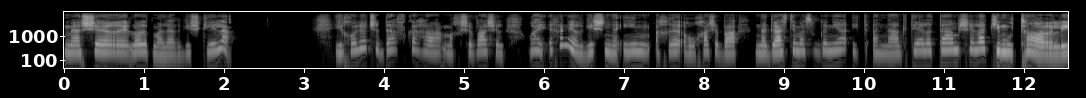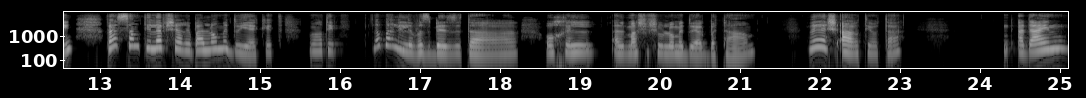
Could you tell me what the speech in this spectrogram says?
מאשר, אה, לא יודעת מה, להרגיש קלילה. יכול להיות שדווקא המחשבה של וואי איך אני ארגיש נעים אחרי ארוחה שבה נגסתי מהסופגניה, התענגתי על הטעם שלה כי מותר לי, ואז שמתי לב שהריבה לא מדויקת, אמרתי לא בא לי לבזבז את האוכל על משהו שהוא לא מדויק בטעם, והשארתי אותה. עדיין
